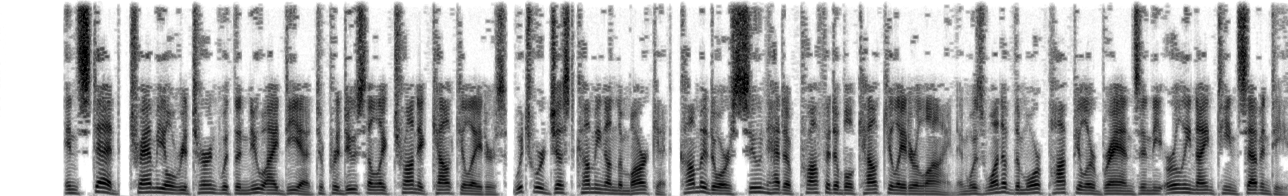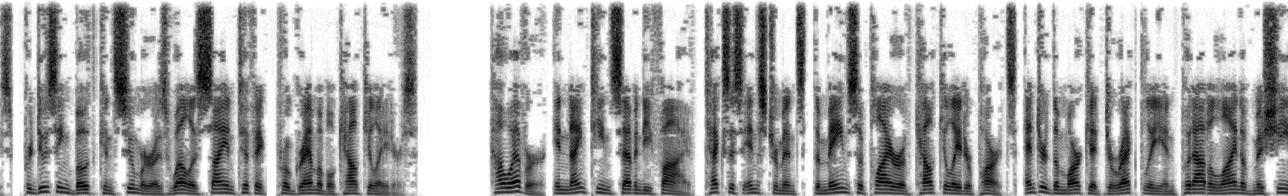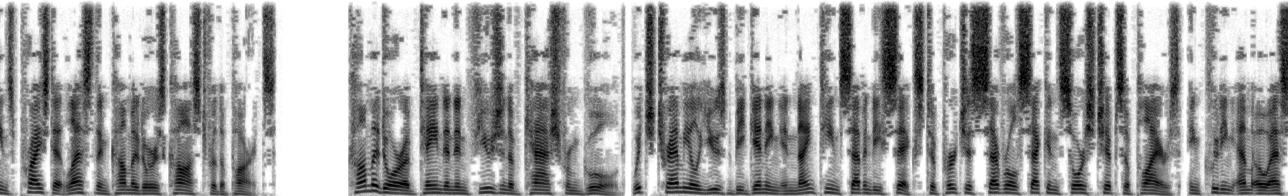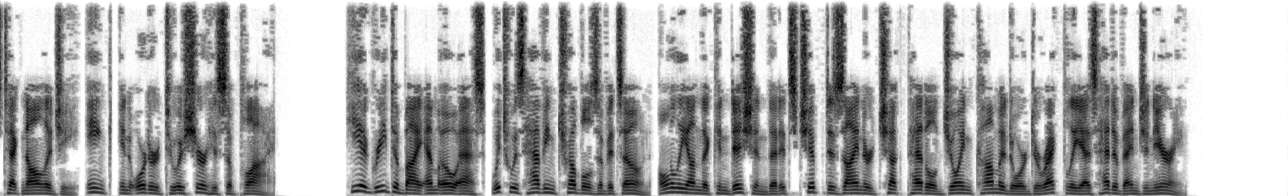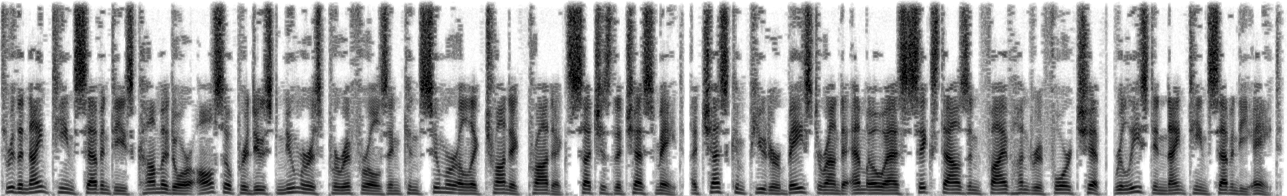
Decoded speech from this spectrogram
Instead, Tramiel returned with the new idea to produce electronic calculators, which were just coming on the market. Commodore soon had a profitable calculator line and was one of the more popular brands in the early 1970s, producing both consumer as well as scientific, programmable calculators. However, in 1975, Texas Instruments, the main supplier of calculator parts, entered the market directly and put out a line of machines priced at less than Commodore's cost for the parts. Commodore obtained an infusion of cash from Gould, which Tramiel used beginning in 1976 to purchase several second-source chip suppliers, including MOS Technology, Inc., in order to assure his supply. He agreed to buy MOS, which was having troubles of its own, only on the condition that its chip designer Chuck Peddle join Commodore directly as head of engineering. Through the 1970s Commodore also produced numerous peripherals and consumer electronic products such as the ChessMate, a chess computer based around a MOS 6504 chip, released in 1978.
